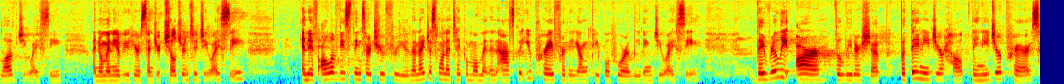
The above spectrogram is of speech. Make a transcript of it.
love GYC. I know many of you here send your children to GYC. And if all of these things are true for you, then I just want to take a moment and ask that you pray for the young people who are leading GYC. They really are the leadership, but they need your help. They need your prayers,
